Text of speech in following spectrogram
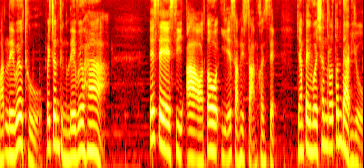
มัติเลเวล 2 ไปจนถึงเลเวล 5 SAC R Auto ES 33 Concept ยังเป็นเวอร์ชันรถต้นแบบอยู่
